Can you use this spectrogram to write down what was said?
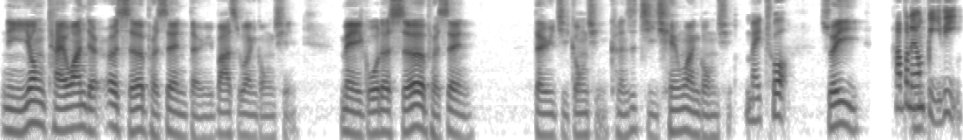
你用台湾的二十二 percent 等于八十万公顷，美国的十二 percent 等于几公顷？可能是几千万公顷。没错。所以他不能用比例。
